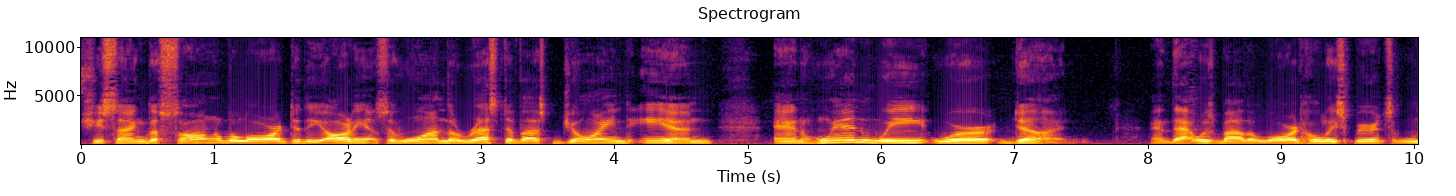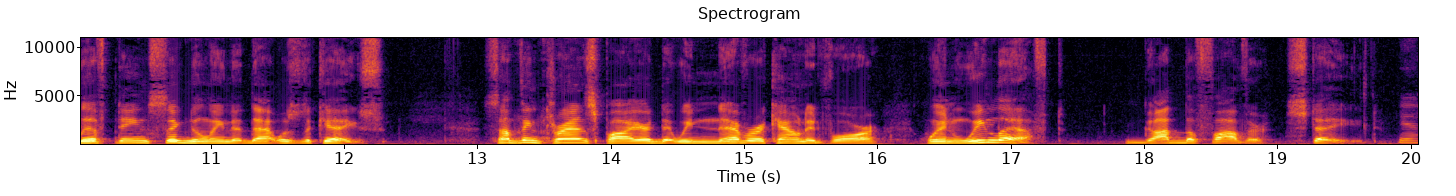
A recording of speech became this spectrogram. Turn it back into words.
She sang the song of the Lord to the audience of one. The rest of us joined in. And when we were done, and that was by the Lord Holy Spirit's lifting, signaling that that was the case, something transpired that we never accounted for. When we left, God the Father stayed. Yeah.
